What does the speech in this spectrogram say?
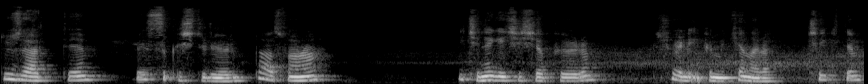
düzelttim ve sıkıştırıyorum. Daha sonra içine geçiş yapıyorum. Şöyle ipimi kenara çektim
